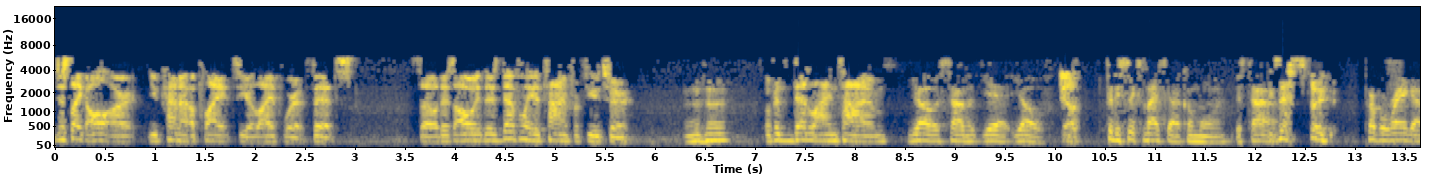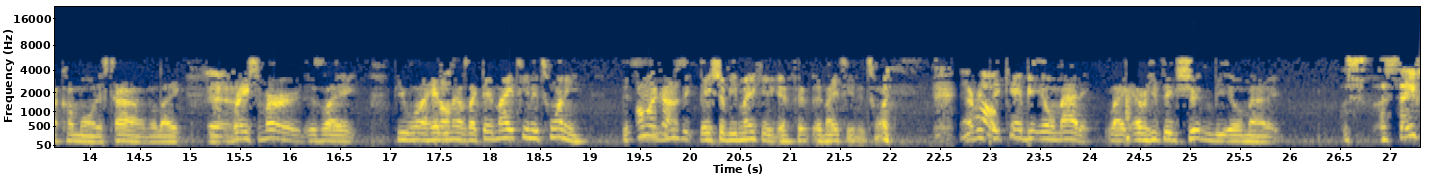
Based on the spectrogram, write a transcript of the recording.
just like all art, you kind of apply it to your life where it fits. So there's always there's definitely a time for future. Mhm. If it's deadline time, Yo, it's time to yeah, yo. yeah, 56 Nights gotta come on. It's time. exactly. Purple Rain gotta come on. It's time. Or like Yeah. Rae Sremmurd is like people want to hit on them. It's like they're 19 and 20. This Oh is my the God. music they should be making if they're 19 and 20. No. Everything can't be illmatic. Like everything shouldn't be illmatic. Uh, safe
